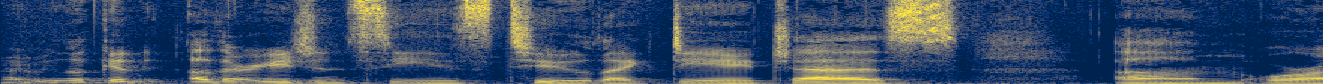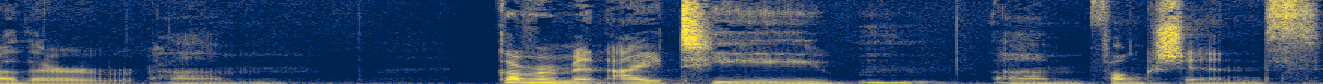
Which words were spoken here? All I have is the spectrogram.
Right, we look at other agencies too, like DHS um, or other um, government IT mm-hmm. um, functions,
